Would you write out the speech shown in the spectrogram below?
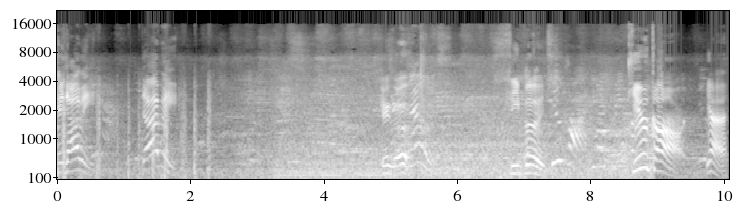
Hey Dobby. Dobby. Here you go. See birds. Two cod. Q card. Yeah.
